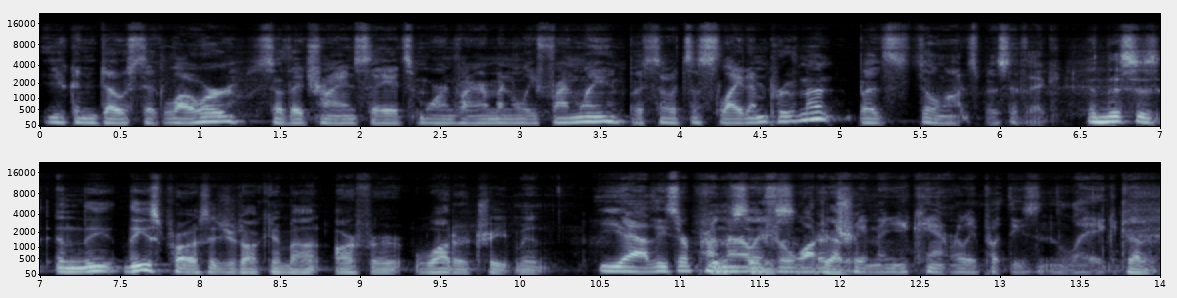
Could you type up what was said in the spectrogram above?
you can dose it lower, so they try and say it's more environmentally friendly. But so it's a slight improvement, but it's still not specific. And this is and the, these products that you're talking about are for water treatment. Yeah, these are primarily for cities. water Got it. treatment. You can't really put these in the lake. Got it.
